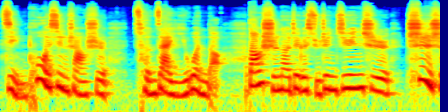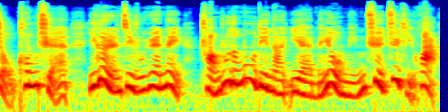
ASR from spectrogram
紧迫性上是存在疑问的。当时呢，这个许振军是赤手空拳，一个人进入院内，闯入的目的呢也没有明确具体化。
